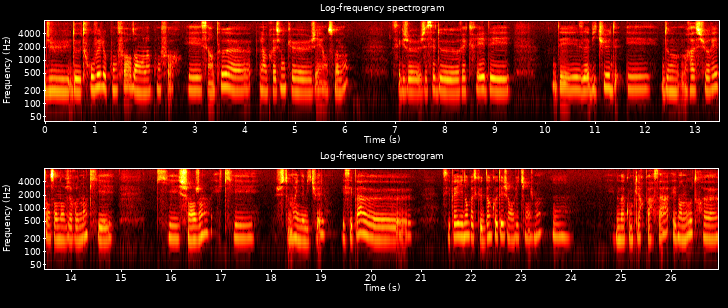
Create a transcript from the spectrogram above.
du, de trouver le confort dans l'inconfort. Et c'est un peu euh, l'impression que j'ai en ce moment. C'est que je- j'essaie de récréer des, des habitudes et de me rassurer dans un environnement qui est, qui est changeant et qui est justement inhabituel. Et c'est pas, euh, c'est pas évident parce que d'un côté j'ai envie de changement, hmm. et de m'accomplir par ça. Et d'un autre, euh,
